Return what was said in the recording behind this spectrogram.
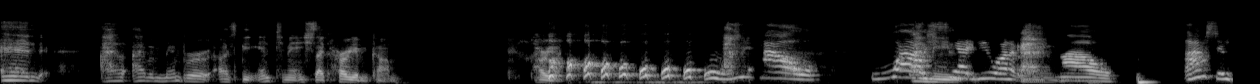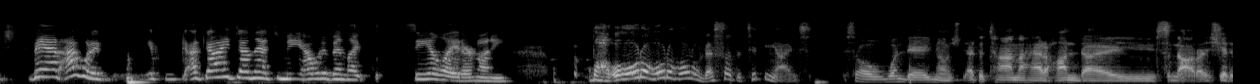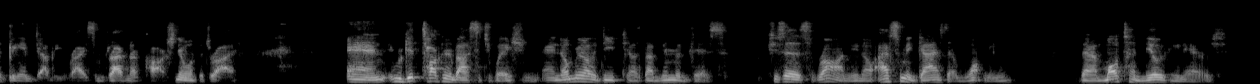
And I I remember us being intimate, and she's like, "Hurry up and come, hurry up." wow. Wow. I She mean, had you on it. Wow. I'm so, man, I would have, if a guy had done that to me, I would have been like, see you later, honey. well, hold on, hold on, hold on. That's not the tipping ice. So one day, you know, at the time I had a Hyundai Sonata. She had a BMW, right? So I'm driving her car. She didn't want to drive. And we get talking about a situation and don't remember all the details, but I remember this. She says, Ron, you know, I have so many guys that want me that are multimillionaires.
